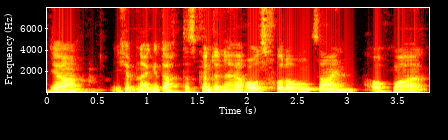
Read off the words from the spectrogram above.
ja, ich habe mir gedacht, das könnte eine Herausforderung sein, auch mal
